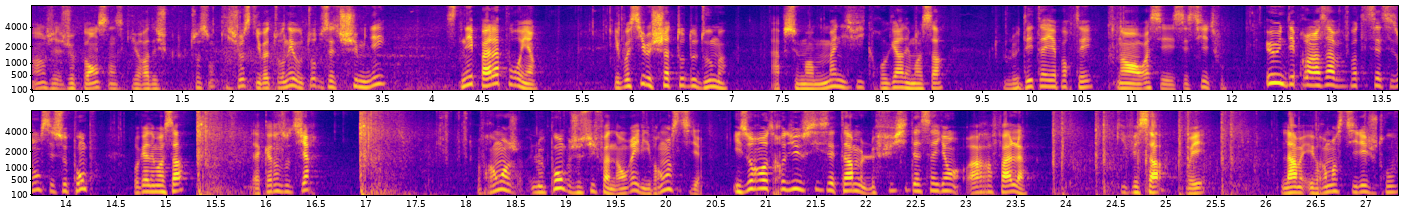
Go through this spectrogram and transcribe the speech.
Hein, je, pense hein, qu'il y aura de toute façon quelque chose qui va tourner autour de cette cheminée. Ce n'est pas là pour rien. Et voici le château de Doom, absolument magnifique. Regardez-moi ça, le détail apporté. Non, en vrai, c'est stylé de fou. Une des premières armes à porter cette saison, c'est ce pompe. Regardez-moi ça. La cadence au tir. Vraiment, le pompe, je suis fan. En vrai, il est vraiment stylé. Ils ont introduit aussi cette arme, le fusil d'assaillant à rafale. Qui fait ça, vous voyez. L'arme est vraiment stylée, je trouve.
